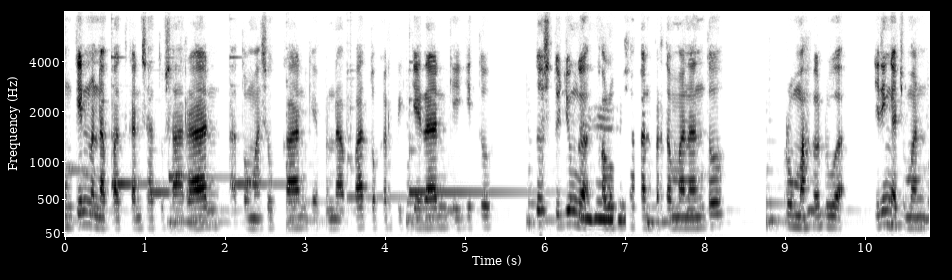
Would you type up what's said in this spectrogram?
mungkin mendapatkan satu saran atau masukan kayak pendapat tukar pikiran kayak gitu lu setuju nggak Mhm. kalau misalkan pertemanan tuh rumah kedua jadi nggak cuman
